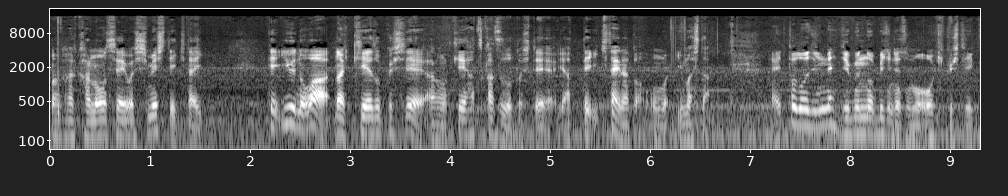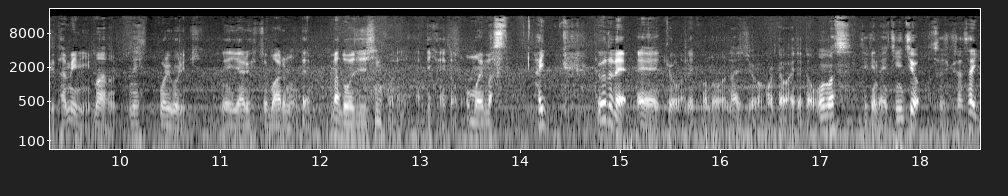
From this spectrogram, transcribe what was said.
まあ、可能性を示していきたいっていうのは、まあ、継続してあの啓発活動としてやっていきたいなと思いました。えー、と同時にね自分のビジネスも大きくしていくためにまあねゴリゴリ、ね、やる必要もあるので、まあ、同時進行でやっていきたいと思います。はい。ということで、えー、今日はねこのラジオはこれで終わりたいと思います。素敵な一日をお過ごしください。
